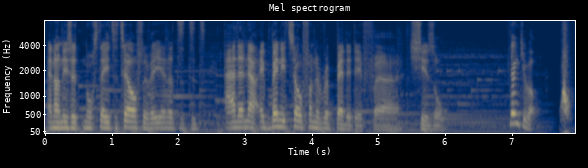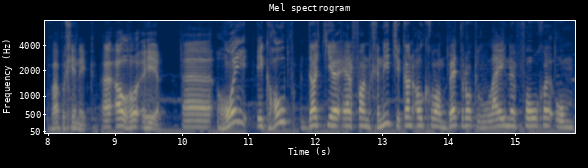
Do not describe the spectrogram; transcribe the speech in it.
En dan is het nog steeds hetzelfde, weet je. Dat, dat, I don't know. Ik ben niet zo van de repetitive uh, shizzle. Dankjewel. Waar begin ik? oh, ho hier. hoi, ik hoop dat je ervan geniet. Je kan ook gewoon Bedrock lijnen volgen om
